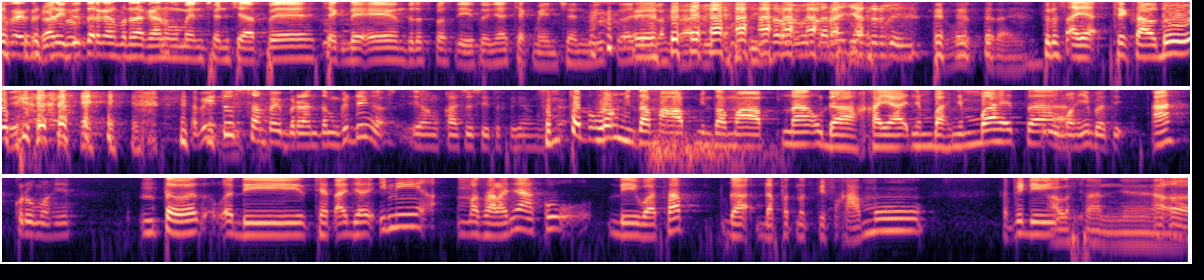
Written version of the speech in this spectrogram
Kan di. Twitter kan pernah kan nge-mention siapa, cek DM, terus pas di itunya cek mention gitu aja bilang tadi. Anjing. Muter-muter aja terus ini. Muter aja. Terus ayah cek saldo. Tapi itu sampai berantem gede nggak yang kasus itu? Yang Sempet orang minta maaf, minta maaf. Nah udah kayak nyembah-nyembah eta. Rumahnya berarti? Ah, Ke rumahnya? ente di chat aja. Ini masalahnya aku di WhatsApp gak dapat notif kamu. Tapi di Alasannya. Heeh,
